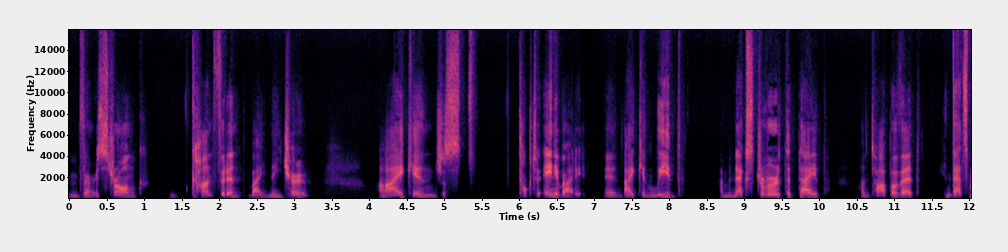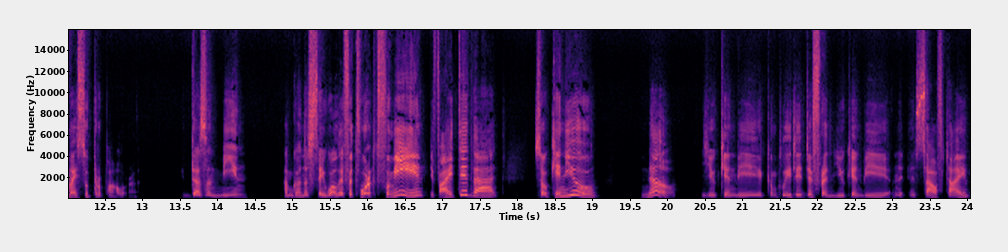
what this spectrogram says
I'm very strong, confident by nature. I can just talk to anybody and I can lead. I'm an extroverted type on top of it. And that's my superpower. It doesn't mean I'm going to say, well, if it worked for me, if I did that, so can you. No, you can be completely different. You can be a south type,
